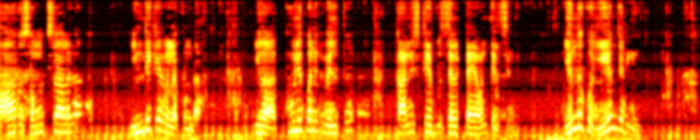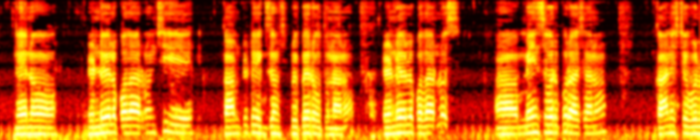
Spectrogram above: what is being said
ఆరు సంవత్సరాలుగా ఇంటికే వెళ్ళకుండా ఇలా కూలి పనికి వెళ్తూ కానిస్టేబుల్ సెలెక్ట్ అయ్యామని తెలిసింది. ఎందుకు? ఏం జరిగింది? నేను రెండు వేల పదహారు నుంచి కాంపిటేటివ్ ఎగ్జామ్స్ ప్రిపేర్ అవుతున్నాను. రెండు వేల పదహారులో మెయిన్స్ వరకు రాశాను. కానిస్టేబుల్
